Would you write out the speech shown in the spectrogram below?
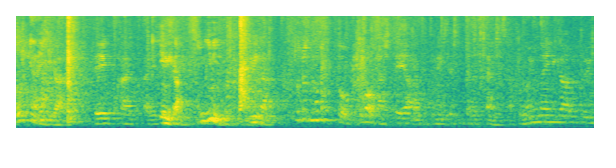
大きな意義がある。米意味が？意味意味が。ちょっともうちょっと言葉を足してあの説明していただきたいんですが、どのような意味があるという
